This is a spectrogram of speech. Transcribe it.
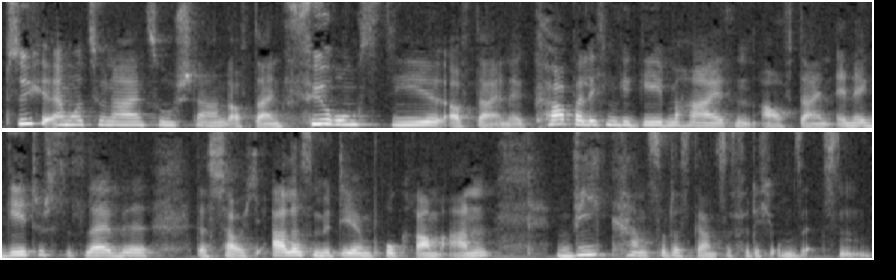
psychoemotionalen Zustand, auf deinen Führungsstil, auf deine körperlichen Gegebenheiten, auf dein energetisches Level, das schaue ich alles mit dir im Programm an. Wie kannst du das Ganze für dich umsetzen?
